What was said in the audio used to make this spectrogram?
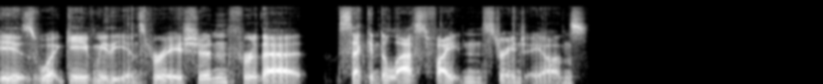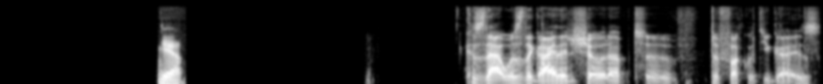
is what gave me the inspiration for that second to last fight in Strange Aeons. yeah, Cause that was the guy that showed up to to fuck with you guys.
